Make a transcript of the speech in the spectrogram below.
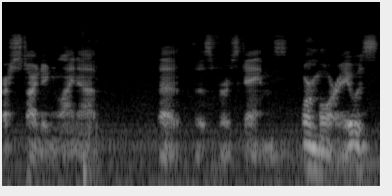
our starting lineup uh, those first games or more. It was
